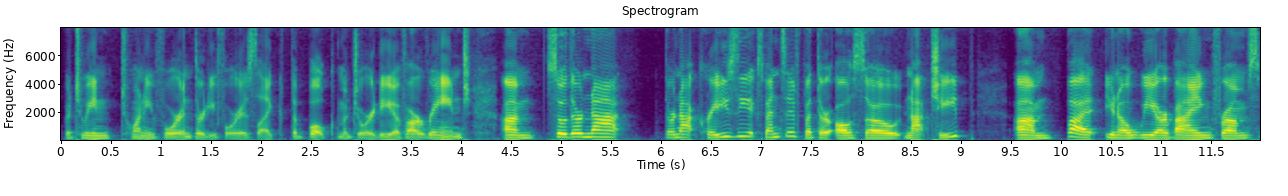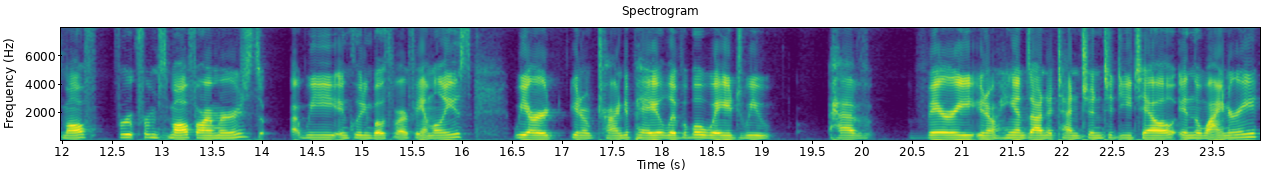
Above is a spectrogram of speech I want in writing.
between twenty four and thirty four is like the bulk majority of our range. Um, so they're not they're not crazy expensive, but they're also not cheap. Um, but you know we are buying from small fruit from small farmers. We including both of our families we are you know trying to pay a livable wage. We have very you know hands-on attention to detail in the winery.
